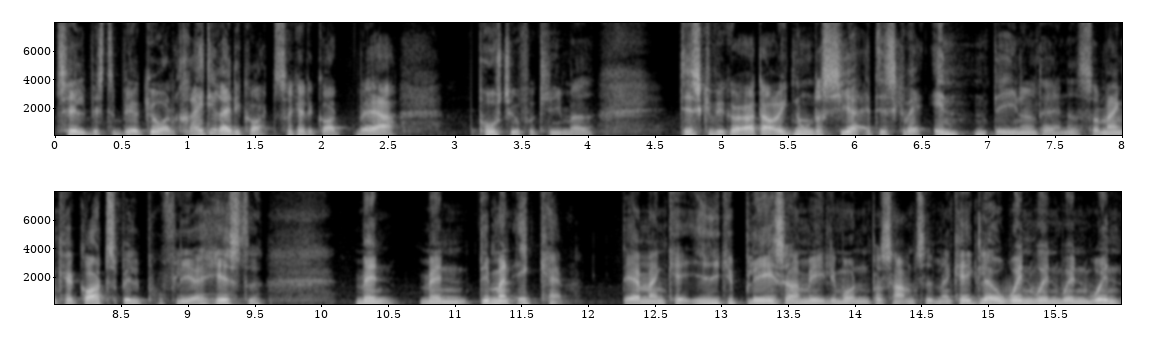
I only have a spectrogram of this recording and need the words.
til, hvis det bliver gjort rigtig, rigtig godt, så kan det godt være positivt for klimaet. Det skal vi gøre. Der er jo ikke nogen, der siger, at det skal være enten det ene eller det andet. Så man kan godt spille på flere heste, men, men det man ikke kan, det er, at man kan ikke blæse og mel i munden på samme tid. Man kan ikke lave win-win-win-win.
